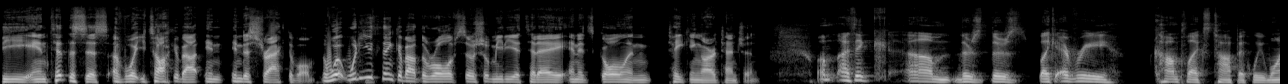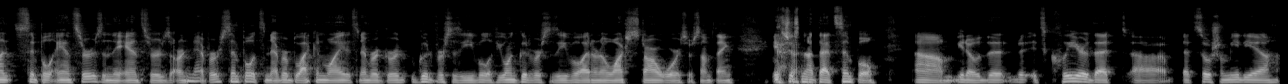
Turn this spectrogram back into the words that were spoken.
the antithesis of what you talk about in indistractable. What what do you think about the role of social media today and its goal in taking our attention? Well, I think um, there's there's like every complex topic, we want simple answers, and the answers are never simple. It's never black and white. It's never good, good versus evil. If you want good versus evil, I don't know, watch Star Wars or something. It's just not that simple. Um, you know, the, the it's clear that uh, that social media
